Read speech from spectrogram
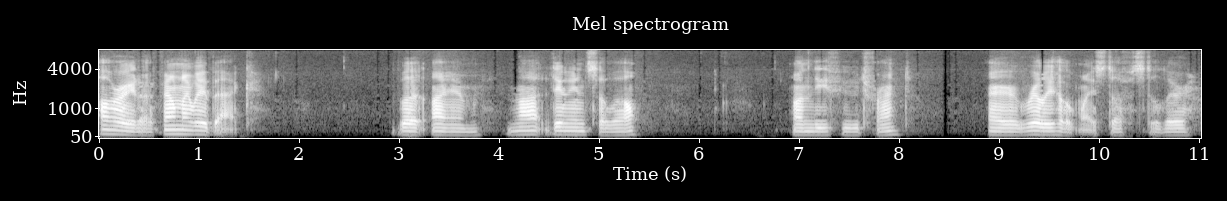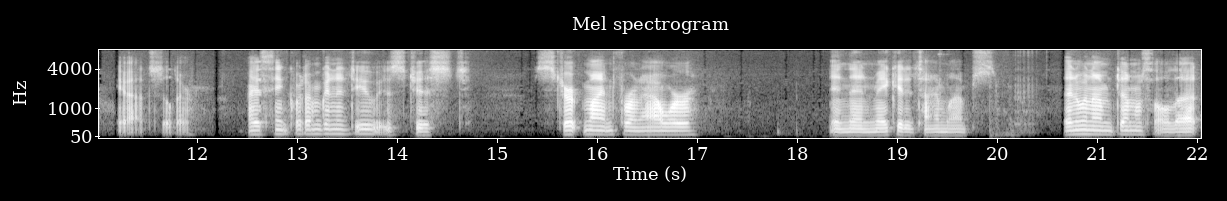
Alright, I found my way back. But I am not doing so well on the food front. I really hope my stuff is still there. Yeah, it's still there. I think what I'm gonna do is just strip mine for an hour and then make it a time lapse. Then when I'm done with all that,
